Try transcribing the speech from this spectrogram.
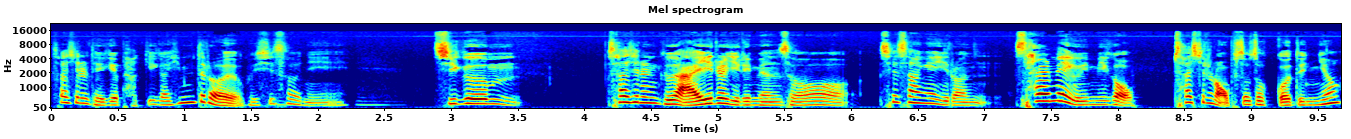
사실 되게 받기가 힘들어요 그 시선이 음. 지금 사실은 그 아이를 잃으면서 세상에 이런 삶의 의미가 없- 사실은 없어졌거든요.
